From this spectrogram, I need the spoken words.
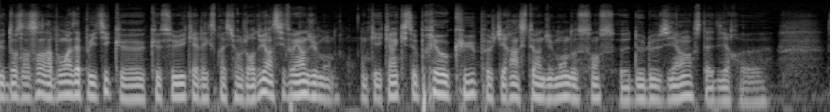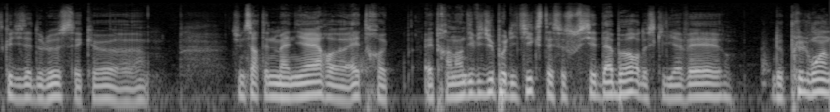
dans un sens un peu moins apolitique que, que celui qu'a l'expression aujourd'hui, un citoyen du monde. Donc quelqu'un qui se préoccupe, je dirais, un citoyen du monde au sens euh, deleuzien, c'est-à-dire euh, ce que disait Deleuze, c'est que euh, d'une certaine manière, être, être un individu politique, c'était se soucier d'abord de ce qu'il y avait de plus loin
